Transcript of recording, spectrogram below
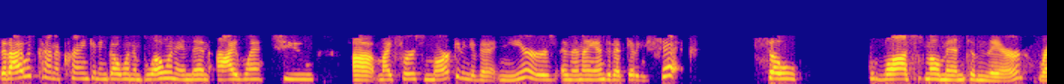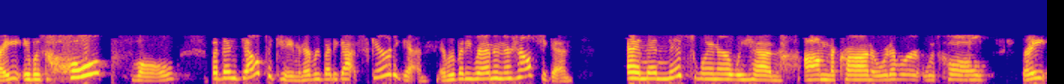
that I was kind of cranking and going and blowing. And then I went to uh, my first marketing event in years, and then I ended up getting sick. So lost momentum there, right? It was hopeful, but then Delta came and everybody got scared again. Everybody ran in their house again. And then this winter we had Omicron or whatever it was called, right?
